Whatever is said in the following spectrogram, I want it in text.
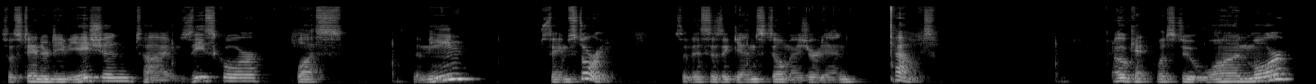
So standard deviation times z-score plus the mean, same story. So this is again still measured in pounds. Okay, let's do one more.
